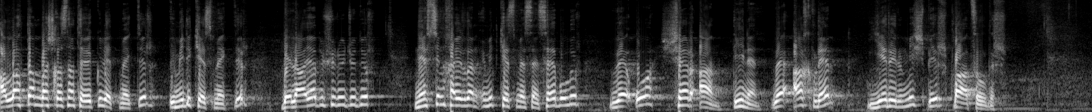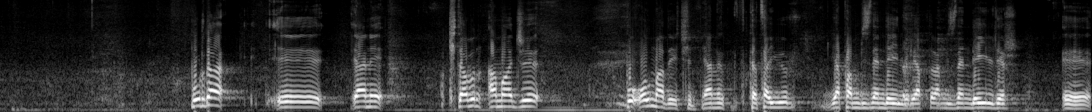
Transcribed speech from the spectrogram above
Allah'tan başkasına tevekkül etmektir, ümidi kesmektir, belaya düşürücüdür, nefsin hayırdan ümit kesmesine sebep olur ve o şer'an, dinen ve aklen yerilmiş bir batıldır. Burada e, yani kitabın amacı bu olmadığı için, yani tetayyür yapan bizden değildir, yaptıran bizden değildir, e,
